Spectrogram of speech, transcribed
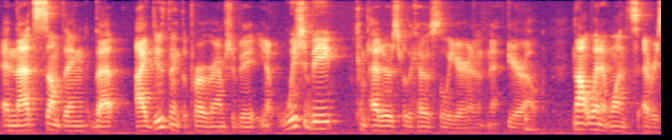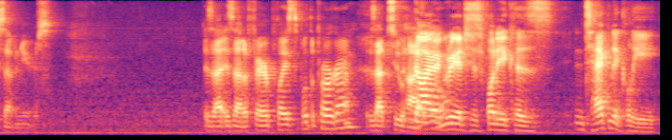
And that's something that I do think the program should be. You know, we should be competitors for the coastal year in and year out, not win it once every seven years. Is that is that a fair place to put the program? Is that too high? No, I of a goal? agree. It's just funny because technically,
